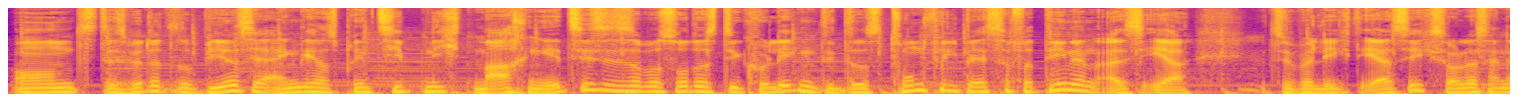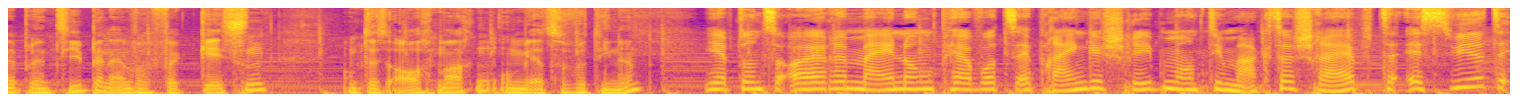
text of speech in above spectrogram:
Und das würde der Tobias ja eigentlich aus Prinzip nicht machen. Jetzt ist es aber so, dass die Kollegen, die das tun, viel besser verdienen als er. Jetzt überlegt er sich, soll er seine Prinzipien einfach vergessen und das auch machen, um mehr zu verdienen? Ihr habt uns eure Meinung per WhatsApp reingeschrieben und die Magda schreibt, es wird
